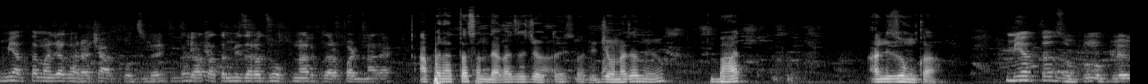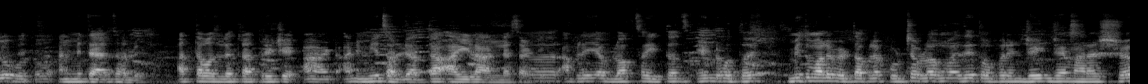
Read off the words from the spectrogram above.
मी आता माझ्या घराच्या आत पोहोचलोय. घरात आता मी जरा झोपणार जरा पडणार आहे. आपण आता संध्याकाळचं जेवतोय. सॉरी जेवणाचा मेनू. भात आणि झुंका मी आता झोपून उठलेलो होतो आणि मी तयार झालोय. आत्ता वाजलेत रात्रीचे आठ आणि मी चाललोय आता आईला आणण्यासाठी. तर आपल्या या ब्लॉगचा इथंच एंड होतोय. मी तुम्हाला भेटतो आपल्या पुढच्या ब्लॉगमध्ये. तोपर्यंत जय हिंद, जय महाराष्ट्र.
